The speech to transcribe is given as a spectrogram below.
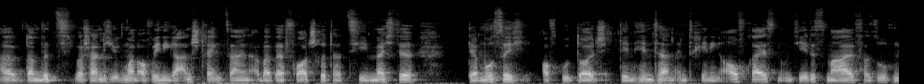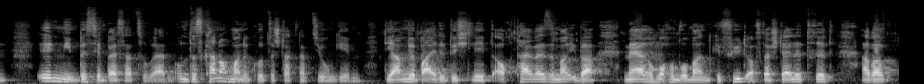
Äh, dann wird es wahrscheinlich irgendwann auch weniger anstrengend sein. Aber wer Fortschritt erzielen möchte, der muss sich auf gut Deutsch den Hintern im Training aufreißen und jedes Mal versuchen, irgendwie ein bisschen besser zu werden. Und das kann auch mal eine kurze Stagnation geben. Die haben wir beide durchlebt. Auch teilweise mal über mehrere Wochen, wo man gefühlt auf der Stelle tritt. Aber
